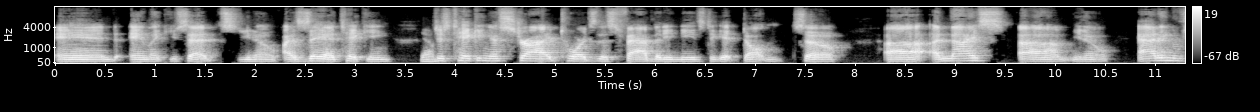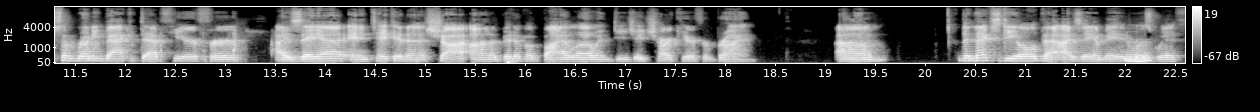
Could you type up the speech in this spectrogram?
and and like you said, you know Isaiah taking Yeah. just taking a stride towards this FAAB that he needs to get Dalton. So uh, a nice, um, you know, adding some running back depth here for Isaiah and taking a shot on a bit of a buy low and DJ Chark here for Brian. Um, the next deal that Isaiah made was with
